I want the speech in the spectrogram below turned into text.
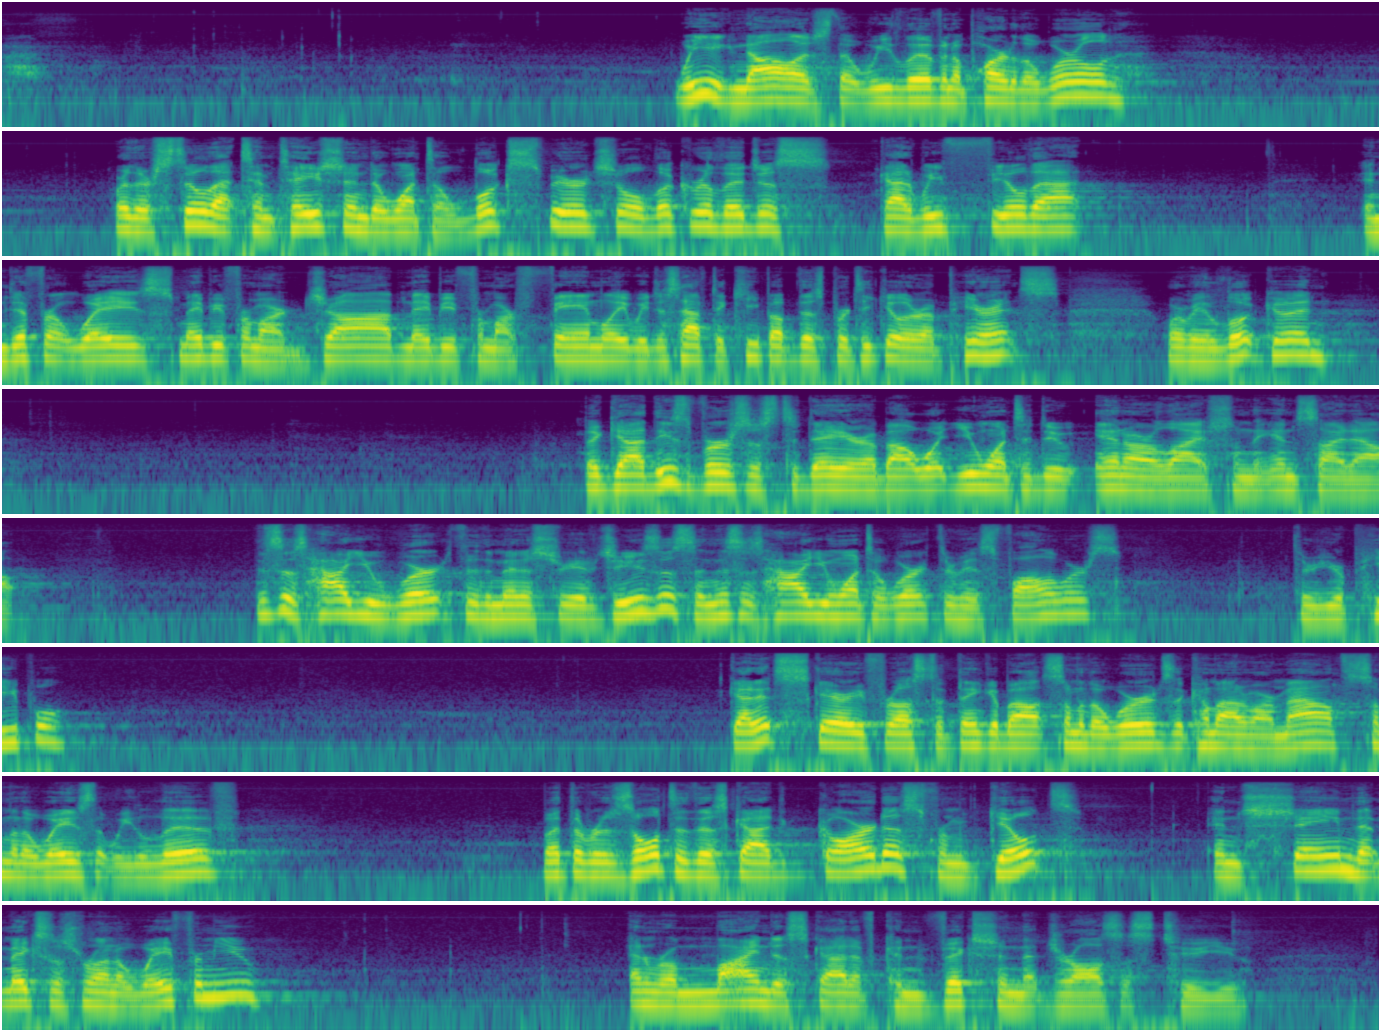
We acknowledge that we live in a part of the world where there's still that temptation to want to look spiritual, look religious. God, we feel that in different ways, maybe from our job, maybe from our family. We just have to keep up this particular appearance where we look good. But God, these verses today are about what you want to do in our lives from the inside out. This is how you work through the ministry of Jesus, and this is how you want to work through his followers, through your people. God, it's scary for us to think about some of the words that come out of our mouth, some of the ways that we live. But the result of this, God, guard us from guilt and shame that makes us run away from you. And remind us, God, of conviction that draws us to you.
